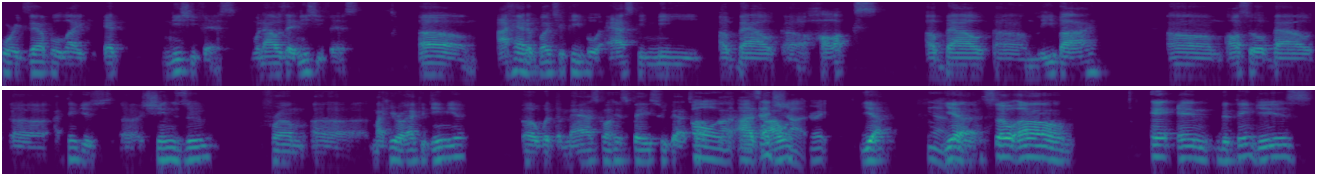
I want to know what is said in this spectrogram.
for example, like at Nishi Fest, when I was at Nishi Fest, um, I had a bunch of people asking me about uh, Hawks, about um, Levi, um, also about uh, I think it's uh, Shinzu from uh, My Hero Academia uh, with the mask on his face, who got oh, by uh, Shot, right? Yeah, yeah, yeah. So, um, and, and the thing is,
